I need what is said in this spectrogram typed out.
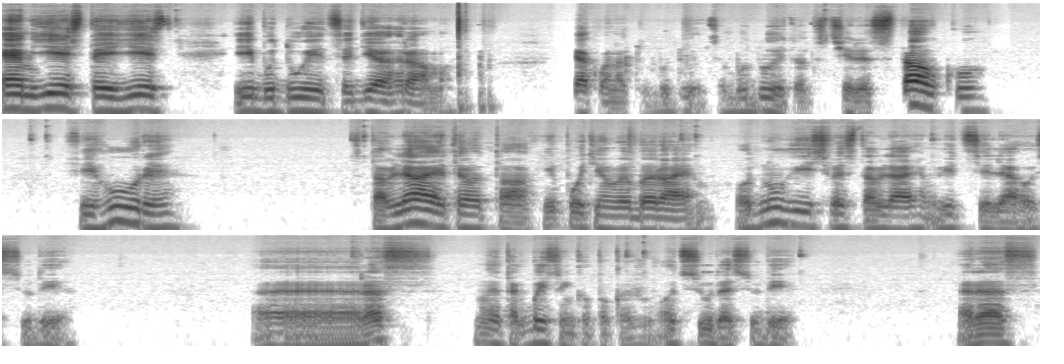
М є, Т є, і будується діаграма. Як вона тут будується? Будується через ставку, фігури. Вставляєте отак. І потім вибираємо. Одну вісь виставляємо від ціля ось сюди. Е, Раз. Ну, я так бистренько покажу. Отсюда сюди. Раз.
